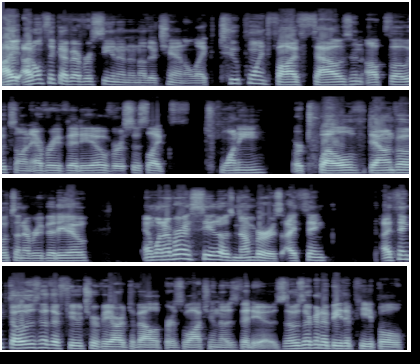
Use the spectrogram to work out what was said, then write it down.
I, I don't think I've ever seen in another channel like 2.5 thousand upvotes on every video versus like 20 or 12 downvotes on every video. And whenever I see those numbers, I think I think those are the future VR developers watching those videos. Those are going to be the people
